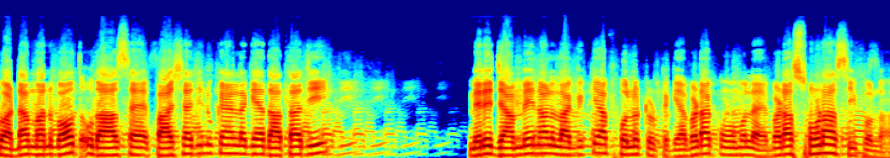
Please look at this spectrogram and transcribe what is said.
ਤੁਹਾਡਾ ਮਨ ਬਹੁਤ ਉਦਾਸ ਹੈ। ਪਾਤਸ਼ਾਹ ਜੀ ਨੂੰ ਕਹਿਣ ਲੱਗਿਆ, ਦਾਤਾ ਜੀ, ਮੇਰੇ ਜਾਮੇ ਨਾਲ ਲੱਗ ਕੇ ਆ ਫੁੱਲ ਟੁੱਟ ਗਿਆ। ਬੜਾ ਕੋਮਲ ਹੈ, ਬੜਾ ਸੋਹਣਾ ਸੀ ਫੁੱਲ।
